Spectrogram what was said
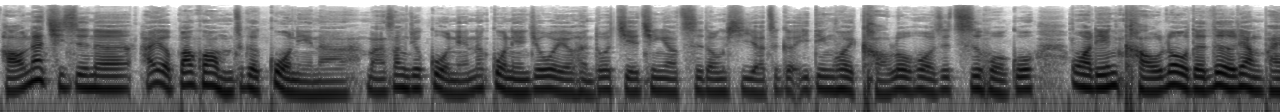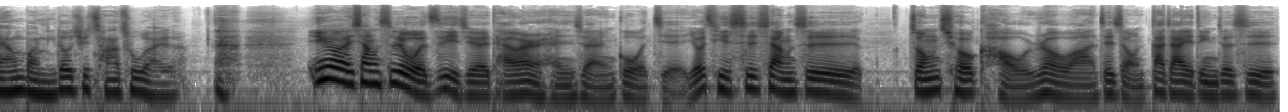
好，那其实呢，还有包括我们这个过年啊，马上就过年，那过年就会有很多节庆要吃东西啊，这个一定会烤肉或者是吃火锅。哇，连烤肉的热量排行榜你都去查出来了。因为像是我自己觉得台湾人很喜欢过节，尤其是像是中秋烤肉啊这种，大家一定就是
